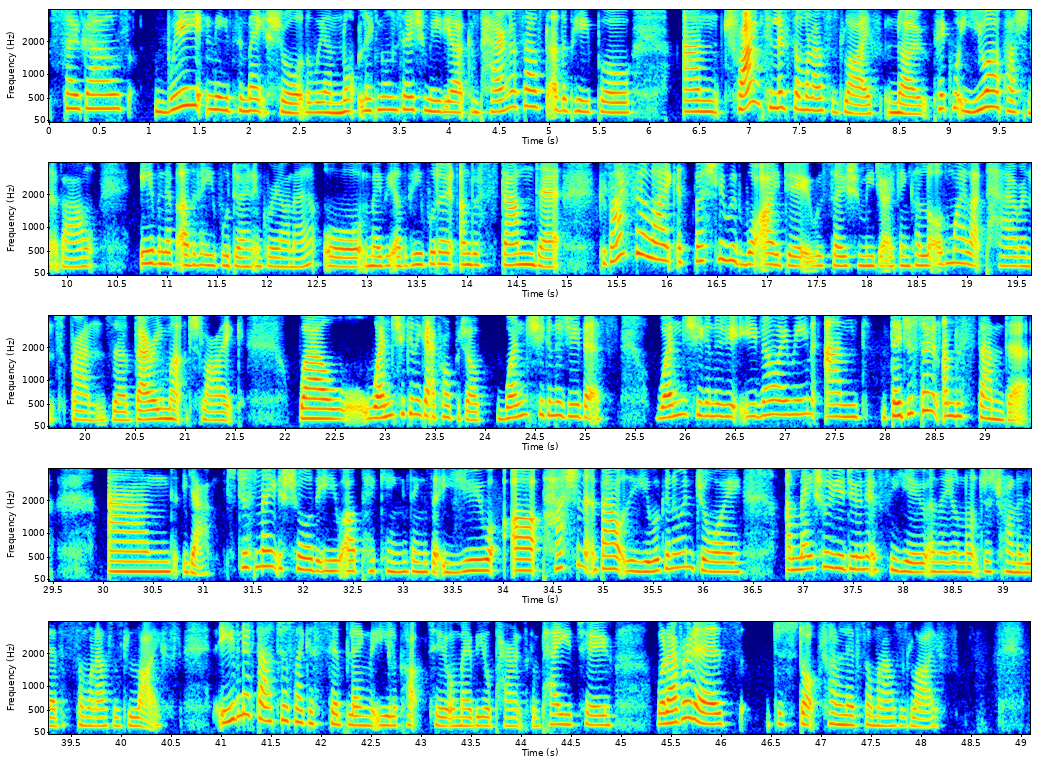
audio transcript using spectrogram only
So, girls, we need to make sure that we are not looking on social media, comparing ourselves to other people, and trying to live someone else's life. No, pick what you are passionate about even if other people don't agree on it or maybe other people don't understand it. Because i feel like especially with what i do with social media i think a lot of my like parents friends are very much like well when's she going to get a proper job? When's she going to do this? When's she going to do you know what i mean? And they just don't understand it and yeah, so just make sure that you are picking things that you are passionate about, that you are going to enjoy, and make sure you're doing it for you and that you're not just trying to live someone else's life. Even if that's just like a sibling that you look up to, or maybe your parents compare you to, whatever it is, just stop trying to live someone else's life.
